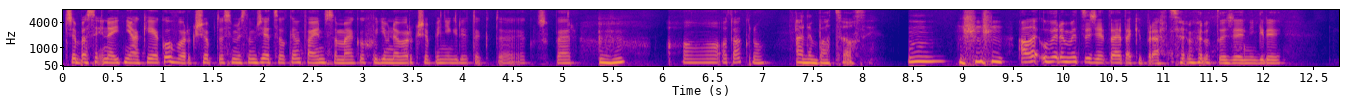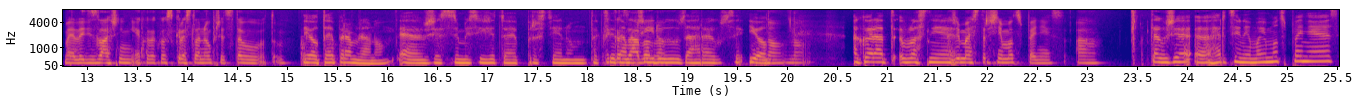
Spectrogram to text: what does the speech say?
třeba si i najít nějaký jako workshop, to si myslím, že je celkem fajn. Sama jako chodím na workshopy někdy, tak to je jako super. Mhm. A, a tak no. A nebát se asi. Hmm. Ale uvědomit si, že to je taky práce, protože někdy mají lidi zvláštní jako takovou zkreslenou představu o tom. Jo, to je pravda, no. Eh, Že si myslíš, že to je prostě jenom, tak si Jako tam zábava. přijdu, zahraju si. Jo. No, no. Akorát vlastně, A že máš strašně moc peněz a takže eh, herci nemají moc peněz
